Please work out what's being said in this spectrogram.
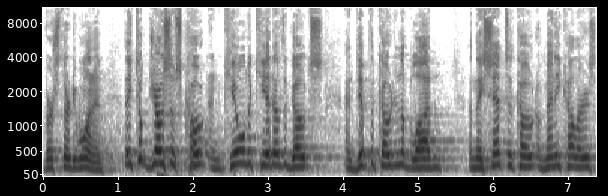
Verse 31 And they took Joseph's coat and killed a kid of the goats and dipped the coat in the blood. And they sent the coat of many colors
